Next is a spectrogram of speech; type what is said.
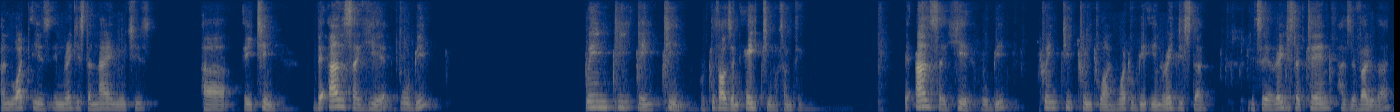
and what is in register 9, which is uh, 18. The answer here will be 2018 or 2018 or something. The answer here will be 2021. What will be in register? It's a register 10 has the value that.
